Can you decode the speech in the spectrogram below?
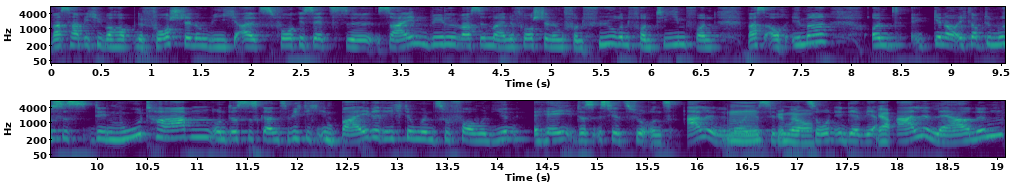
Was habe ich überhaupt eine Vorstellung, wie ich als Vorgesetzte sein will? Was sind meine Vorstellungen von Führen, von Team, von was auch immer? Und genau, ich glaube, du musst es den Mut haben und das ist ganz wichtig, in beide Richtungen zu formulieren. Hey, das ist jetzt für uns alle eine neue Situation, in der wir Ja. alle lernen.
